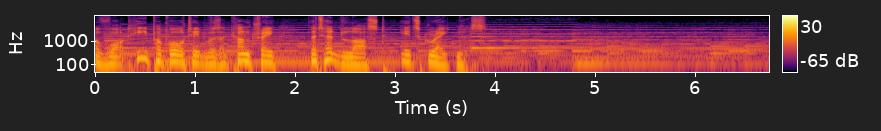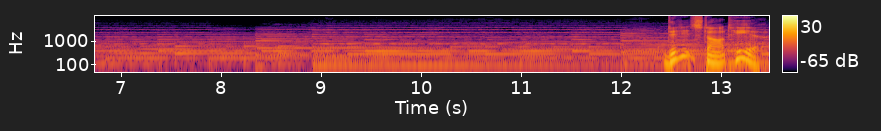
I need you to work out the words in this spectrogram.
of what he purported was a country that had lost its greatness. Did it start here,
